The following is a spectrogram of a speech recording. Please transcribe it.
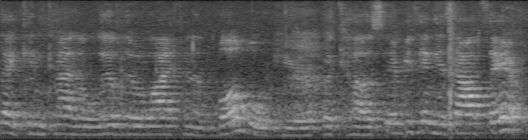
they can kind of live their life in a bubble here because everything is out there.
